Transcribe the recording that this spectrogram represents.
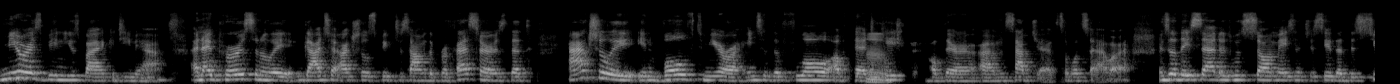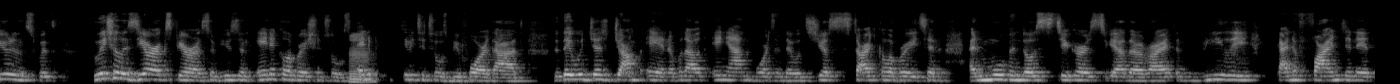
Miro is being used by academia. And I personally got to actually speak to some of the professors that actually involved Miro into the flow of the hmm. education mm. of their um, subjects or whatsoever. And so they said it was so amazing to see that the students with literally zero experience of using any collaboration tools, mm. any activity tools before that, that they would just jump in without any onboards and they would just start collaborating and moving those stickers together, right? And really kind of finding it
